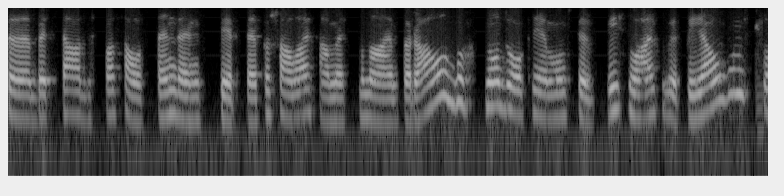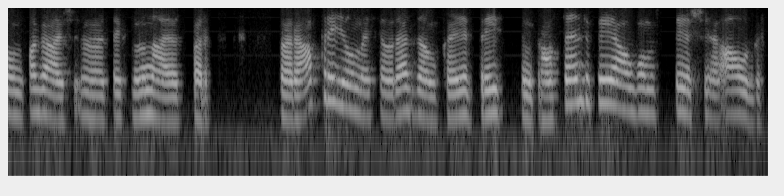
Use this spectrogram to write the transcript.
bet tādas pasaules tendences ir. Te pašā laikā mēs runājam par algu nodokļiem. Mums ir visu laiku ir pieaugums, un pagājuši eh, teiksim, runājot par, par aprīli, mēs jau redzam, ka ir 13% pieaugums tieši algas,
